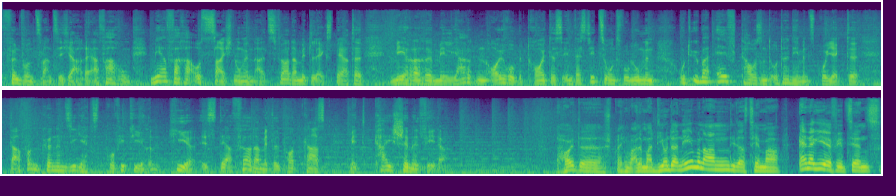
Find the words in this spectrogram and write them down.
25 Jahre Erfahrung, mehrfache Auszeichnungen als Fördermittelexperte, mehrere Milliarden Euro betreutes Investitionsvolumen und über 11.000 Unternehmensprojekte. Davon können Sie jetzt profitieren. Hier ist der Fördermittel-Podcast mit Kai Schimmelfeder. Heute sprechen wir alle mal die Unternehmen an, die das Thema Energieeffizienz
